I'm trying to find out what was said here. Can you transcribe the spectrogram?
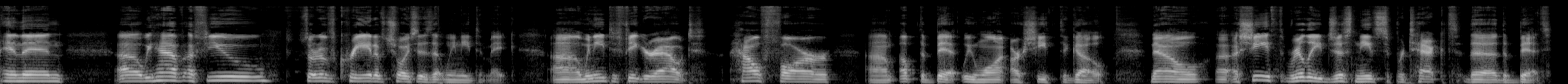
And then uh, we have a few sort of creative choices that we need to make. Uh, we need to figure out how far um, up the bit we want our sheath to go. Now, uh, a sheath really just needs to protect the, the bit.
